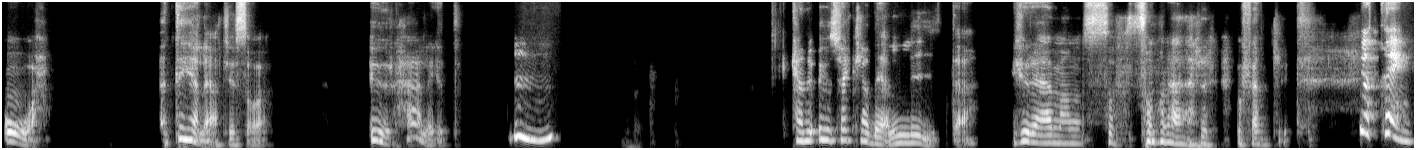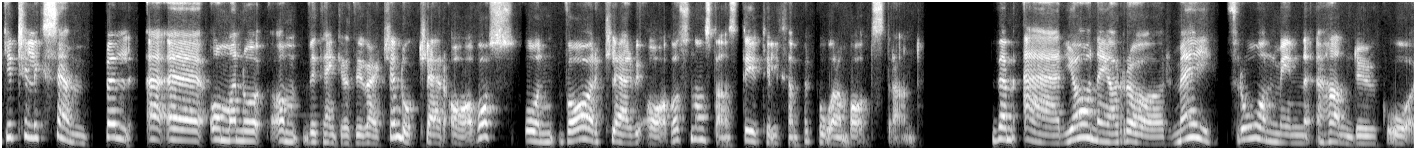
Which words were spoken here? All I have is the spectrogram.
Åh, det lät ju så urhärligt. Mm. Kan du utveckla det lite? Hur är man så, som man är offentligt? Jag tänker till exempel eh, om, man då, om vi tänker att vi verkligen då klär av oss. Och var klär vi av oss någonstans? Det är till exempel på vår badstrand. Vem är jag när jag rör mig från min handduk och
